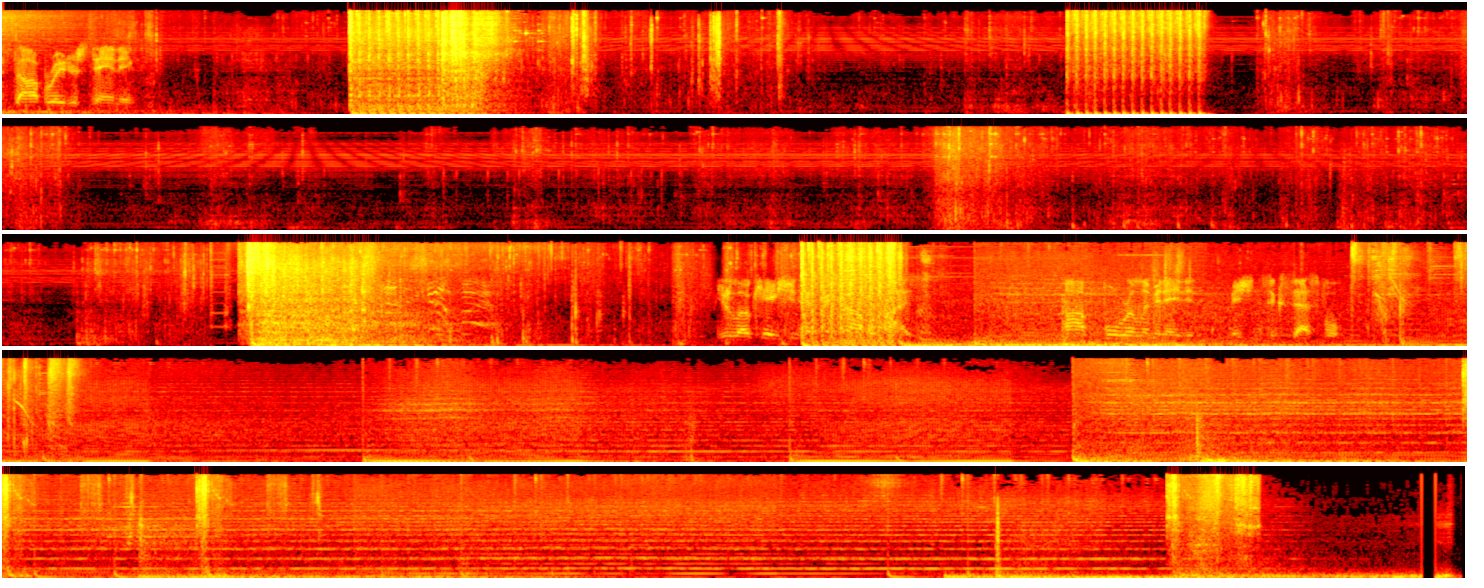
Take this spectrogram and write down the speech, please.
last operator standing. Your location has been compromised.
